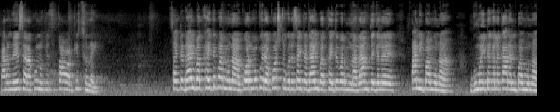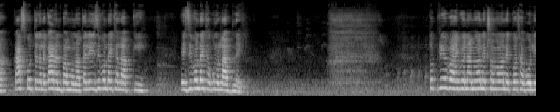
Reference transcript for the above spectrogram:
কারণ এছাড়া কোনো কিছু পাওয়ার কিছু নাই। চারটা ডাল ভাত খাইতে পারব না, কর্ম করে কষ্ট করে চারটা ডাল ভাত খাইতে পারব না। রানতে গেলে পানি পাবো না, ঘুমাইতে গেলে কারেন্ট পাবো না, কাজ করতে গেলে কারেন্ট পাবো না তাহলে এই জীবন রেখে লাভ কি? এই জীবন রেখে কোনো লাভ নেই। তো প্রিয় ভাই বোন আমি অনেক সময় অনেক কথা বলি,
